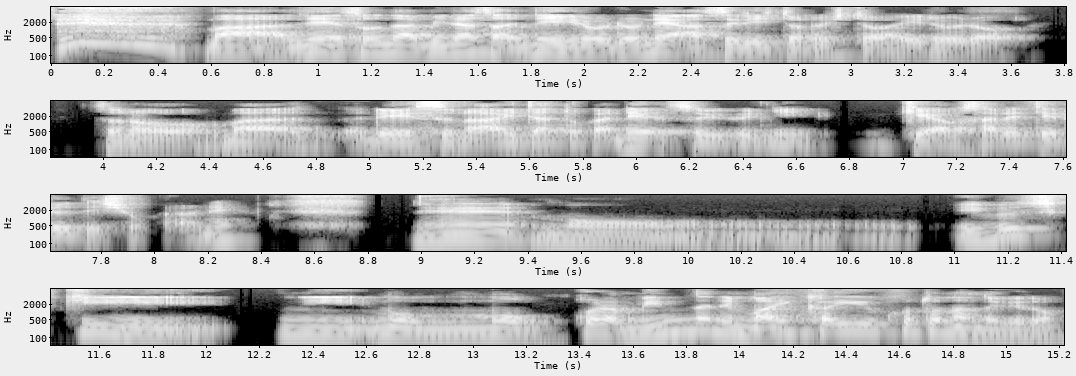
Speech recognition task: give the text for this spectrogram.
まあね、そんな皆さんね、いろいろね、アスリートの人はいろいろ、その、まあ、レースの間とかね、そういうふうにケアをされてるでしょうからね。ねもう、指宿に、もう、もう、これはみんなに毎回言うことなんだけど、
